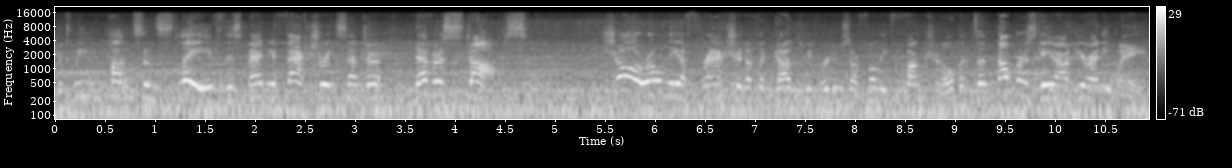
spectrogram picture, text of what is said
Between punks and slaves, this manufacturing center never stops. Sure, only a fraction of the guns we produce are fully functional, but it's a numbers game out here, anyways.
